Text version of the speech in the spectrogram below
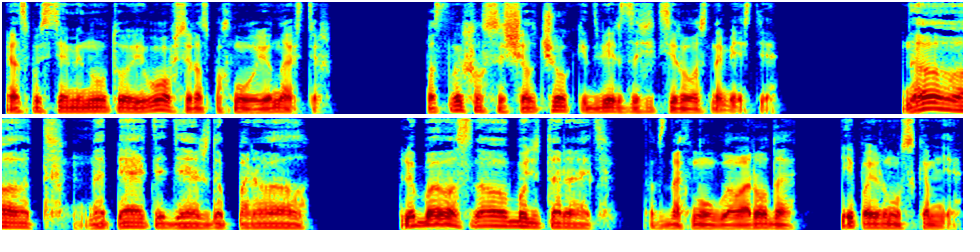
а спустя минуту и вовсе распахнул ее настежь. Послышался щелчок, и дверь зафиксировалась на месте. «Ну вот, опять одежду порвал. Любого снова будет орать», — вздохнул глава рода и повернулся ко мне.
